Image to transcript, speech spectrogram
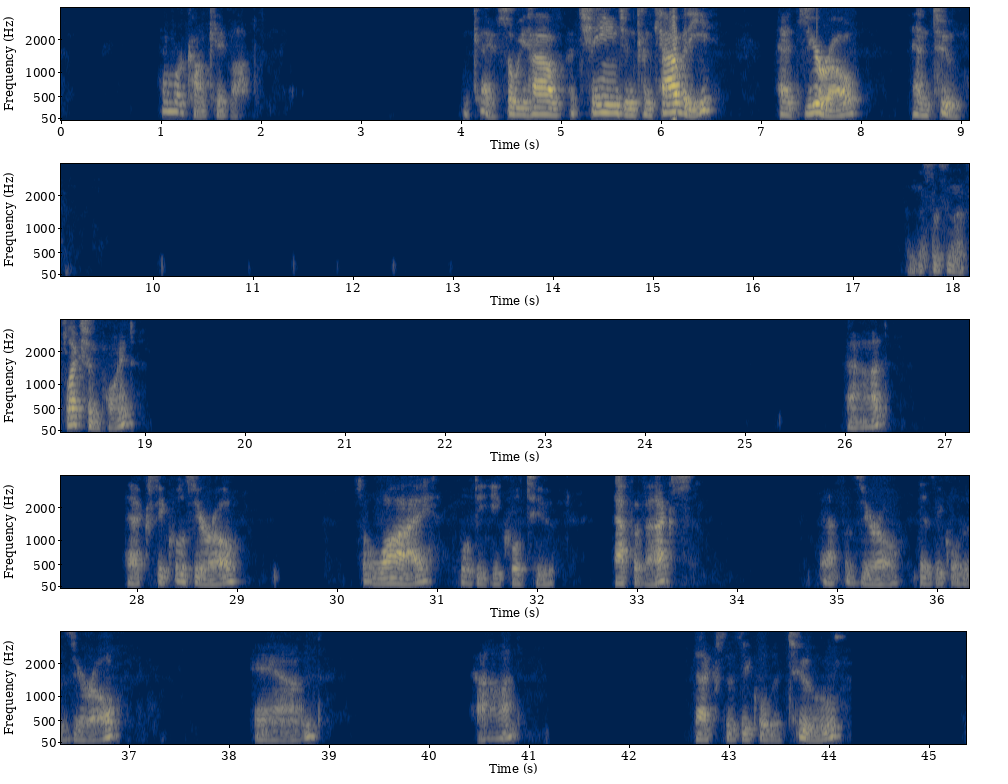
and we're concave up. Okay, so we have a change in concavity at 0 and 2. And this is an inflection point. At x equals 0. So y will be equal to f of x. f of 0 is equal to 0. And at x is equal to 2.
